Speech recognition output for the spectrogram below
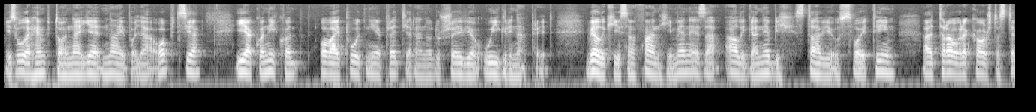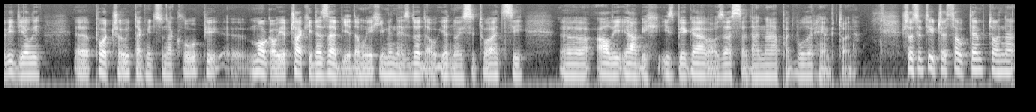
iz Wolverhamptona je najbolja opcija, iako niko ovaj put nije pretjerano oduševio u igri naprijed. Veliki sam fan Jimeneza, ali ga ne bih stavio u svoj tim, a Traore kao što ste vidjeli e, počeo utakmicu na klupi, e, mogao je čak i da zabije da mu je Jimenez dodao u jednoj situaciji, e, ali ja bih izbjegavao za sada napad Wolverhamptona. Što se tiče Southamptona,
